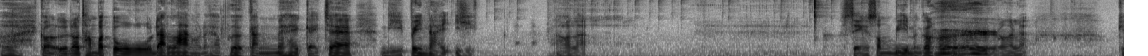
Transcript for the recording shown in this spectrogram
เฮ้ยก่อนอื่นเราทำประตูด้านล่างก่อนนะครับ เพื่อกันไม่ให้ไก่แจ้หนีไปไหนอีก เอาละเสียงซอมบี้มันก็เฮ้ยอย่างนั้นแหละโอ เค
